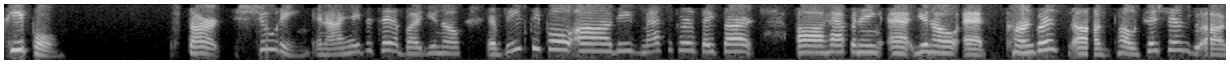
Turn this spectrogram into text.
people start shooting and i hate to say it but you know if these people uh these massacres they start uh happening at you know at congress uh politicians uh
